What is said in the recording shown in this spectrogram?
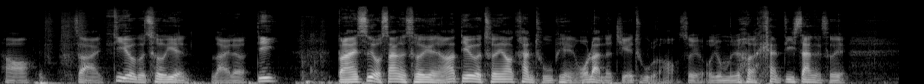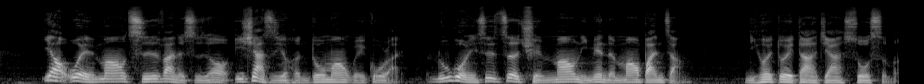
好，在第二个测验来了，第一。本来是有三个测验，然后第二个测验要看图片，我懒得截图了哈，所以我就我们就来看第三个测验。要喂猫吃饭的时候，一下子有很多猫围过来。如果你是这群猫里面的猫班长，你会对大家说什么？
